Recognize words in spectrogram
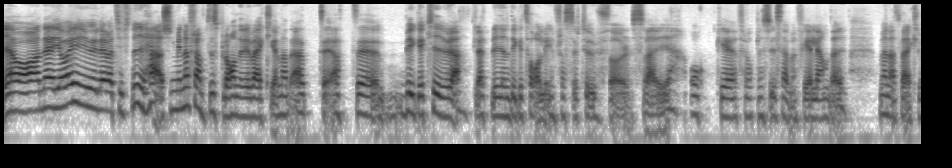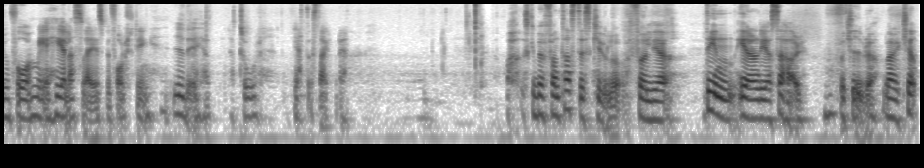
Ja, nej, jag är ju relativt ny här så mina framtidsplaner är verkligen att, att, att eh, bygga Kivra till att bli en digital infrastruktur för Sverige och eh, förhoppningsvis även fler länder. Men att verkligen få med hela Sveriges befolkning i det. Jag, jag tror jättestarkt på det. Det ska bli fantastiskt kul att följa din, er resa här på Kivra, verkligen.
